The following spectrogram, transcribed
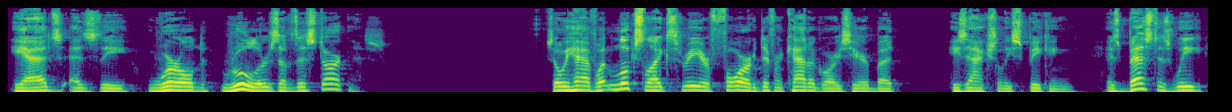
He adds, as the world rulers of this darkness. So we have what looks like three or four different categories here, but he's actually speaking, as best as we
